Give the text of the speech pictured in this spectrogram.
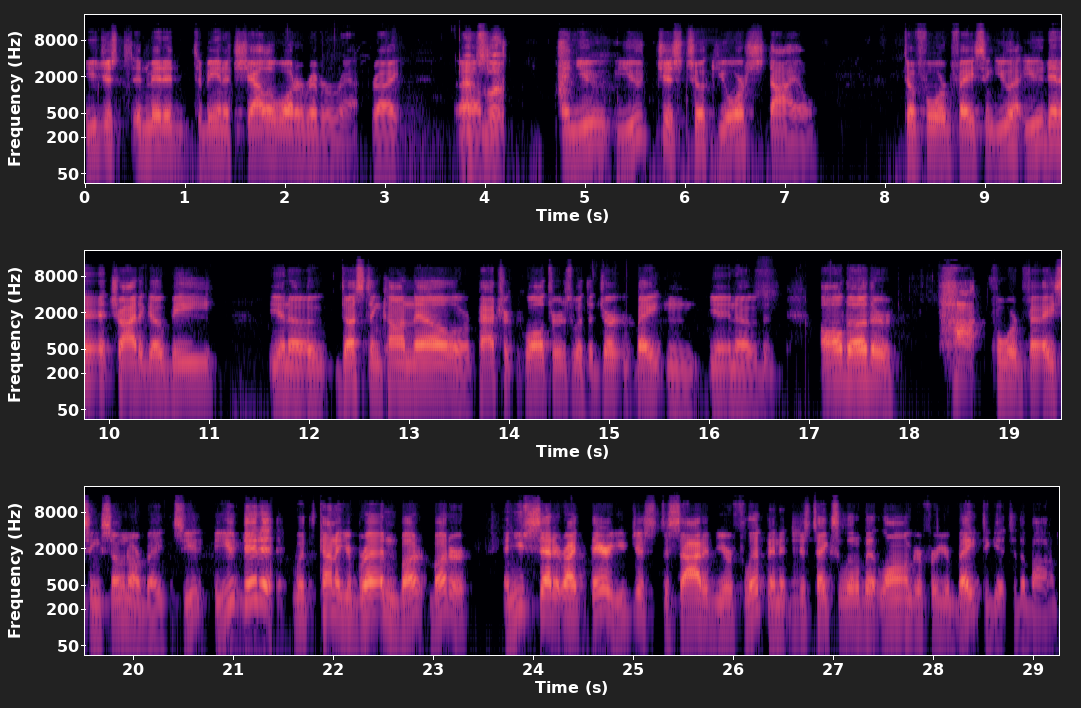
You just admitted to being a shallow water river rat, right? Um, Absolutely. and you you just took your style to forward facing. You you didn't try to go be, you know, Dustin Connell or Patrick Walters with a jerk bait and you know the all the other hot forward facing sonar baits. You you did it with kind of your bread and butter, and you set it right there. You just decided you're flipping. It just takes a little bit longer for your bait to get to the bottom.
